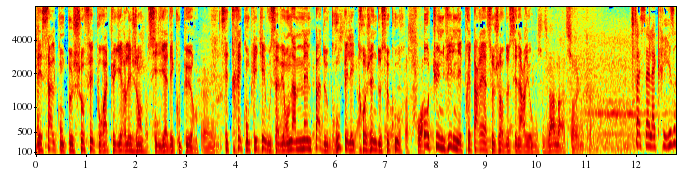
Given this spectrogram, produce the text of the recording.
des salles qu'on peut chauffer pour accueillir les gens s'il y a des coupures. C'est très compliqué, vous savez, on n'a même pas de groupe électrogène de secours. Aucune ville n'est préparée à ce genre de scénario. Face à la crise,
